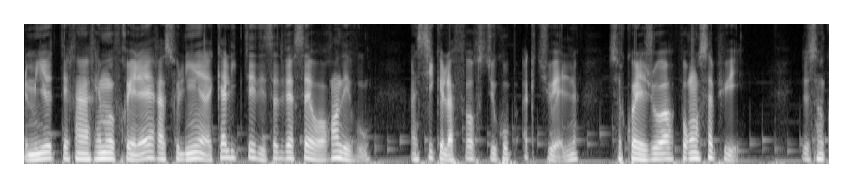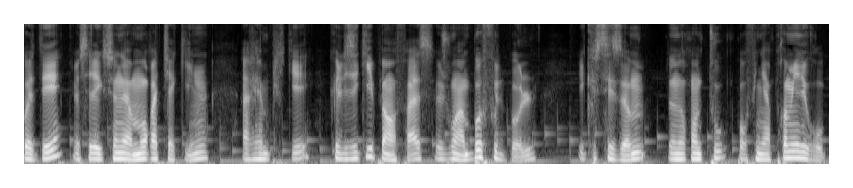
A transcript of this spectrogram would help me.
le milieu de terrain Remo Freuler a souligné la qualité des adversaires au rendez-vous, ainsi que la force du groupe actuel, sur quoi les joueurs pourront s'appuyer. De son côté, le sélectionneur Murat Yakin a réimpliqué que les équipes en face jouent un beau football et que ces hommes donneront tout pour finir premier du groupe.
